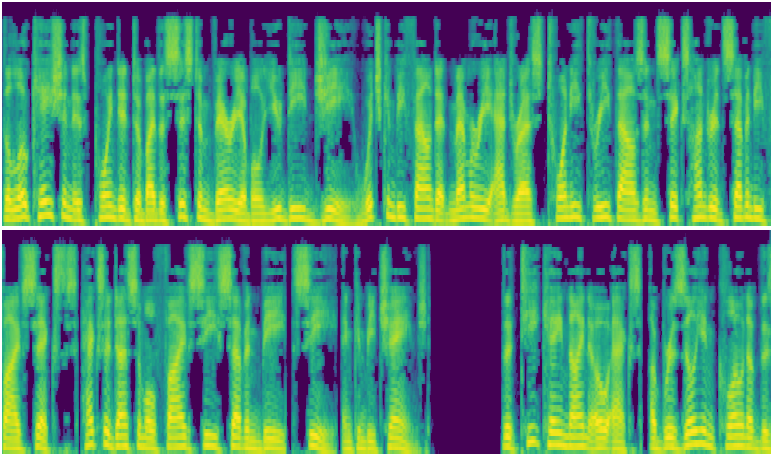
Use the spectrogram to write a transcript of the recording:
The location is pointed to by the system variable UDG which can be found at memory address 23675 hexadecimal 5C7B, C and can be changed. The TK90X, a Brazilian clone of the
